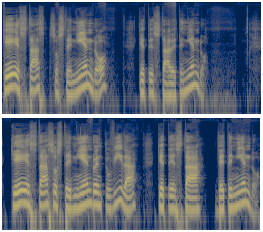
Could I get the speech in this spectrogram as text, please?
¿qué estás sosteniendo que te está deteniendo? ¿Qué está sosteniendo en tu vida que te está deteniendo?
